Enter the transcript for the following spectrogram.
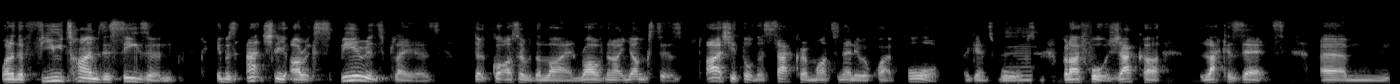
one of the few times this season it was actually our experienced players that got us over the line rather than our youngsters. I actually thought that Saka and Martinelli were quite poor against Wolves, but I thought Xhaka, Lacazette, um,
